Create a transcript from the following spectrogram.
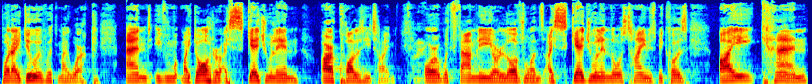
But I do it with my work. And even with my daughter, I schedule in our quality time or with family or loved ones. I schedule in those times because I can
